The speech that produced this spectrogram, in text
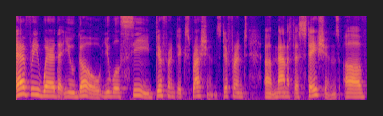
everywhere that you go, you will see different expressions, different uh, manifestations of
